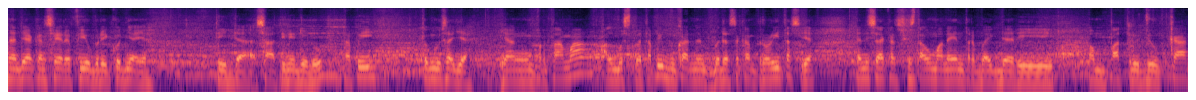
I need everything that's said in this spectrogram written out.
nanti akan saya review berikutnya ya. Tidak saat ini dulu, tapi tunggu saja. Yang pertama al musbah tapi bukan berdasarkan prioritas ya. Nanti saya akan kasih tahu mana yang terbaik dari empat rujukan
